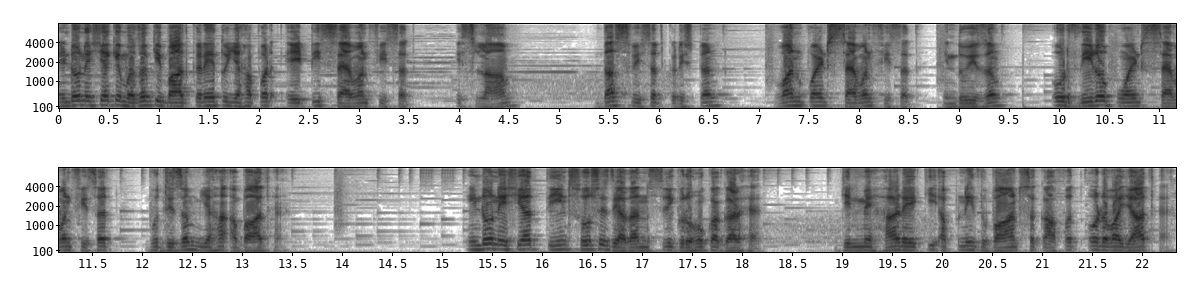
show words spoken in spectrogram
इंडोनेशिया के मज़हब की बात करें तो यहाँ पर 87 फ़ीसद इस्लाम 10 फ़ीसद क्रिश्चन 1.7 फ़ीसद हिंदुज़म और 0.7 फ़ीसद बुद्धिज़्म यहाँ आबाद हैं। इंडोनेशिया 300 से ज़्यादा नस्ली ग्रोहों का घर है, जिनमें हर एक की अपनी ज़ुबान, सकाफत और रवायात है।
